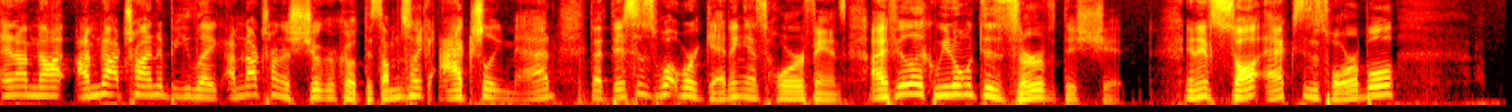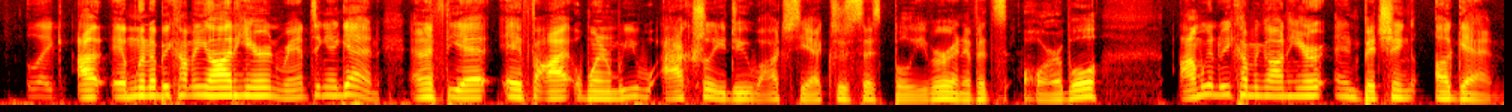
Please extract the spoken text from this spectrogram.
And I'm not I'm not trying to be like I'm not trying to sugarcoat this. I'm just like actually mad that this is what we're getting as horror fans. I feel like we don't deserve this shit. And if Saw X is horrible, like I, am gonna be coming on here and ranting again. And if the if I when we actually do watch The Exorcist Believer, and if it's horrible, I'm gonna be coming on here and bitching again.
